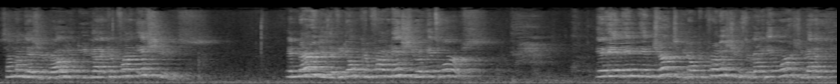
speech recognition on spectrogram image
Sometimes as you grow, you've got to confront issues. In marriages, if you don't confront an issue, it gets worse. In, in, in, church, if you don't confront issues, they're going to get worse. You've got to,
